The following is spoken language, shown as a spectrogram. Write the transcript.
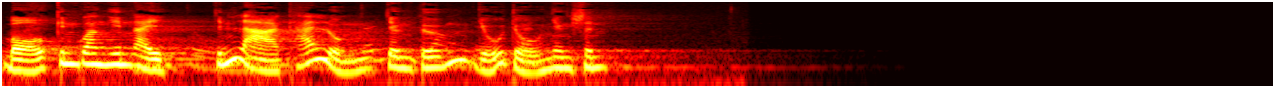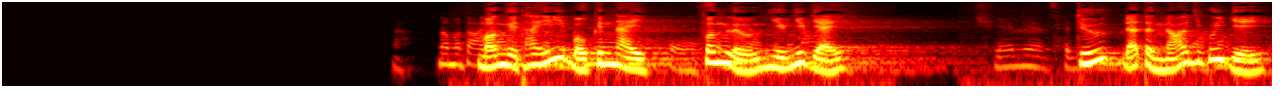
Bộ Kinh Quan Nghiêm này chính là khái luận chân tướng vũ trụ nhân sinh. Mọi người thấy bộ kinh này phân lượng nhiều như vậy? Trước đã từng nói với quý vị,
